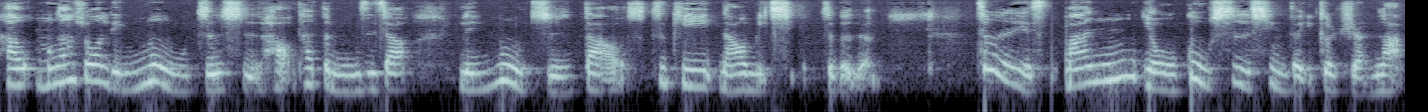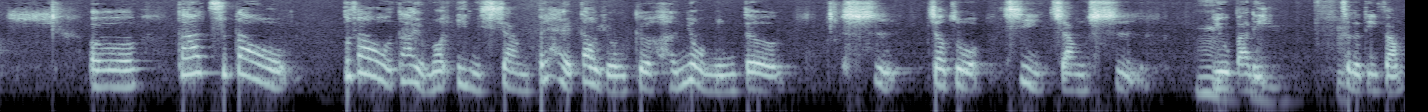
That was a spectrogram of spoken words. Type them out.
好，我们刚刚说铃木直史，好，他的名字叫铃木直道 Suzuki Naomichi 这个人，这个人也是蛮有故事性的一个人啦。呃，大家知道不知道大家有没有印象？北海道有一个很有名的市叫做细张市 Yubari 这个地方。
